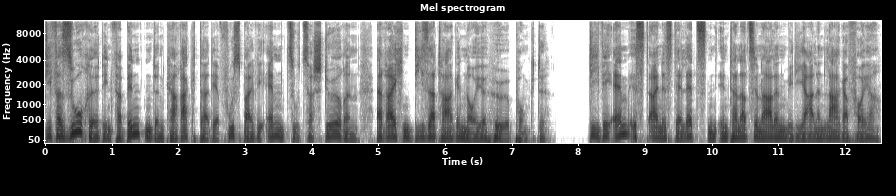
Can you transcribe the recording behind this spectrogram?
Die Versuche, den verbindenden Charakter der Fußball-WM zu zerstören, erreichen dieser Tage neue Höhepunkte. Die WM ist eines der letzten internationalen medialen Lagerfeuer.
